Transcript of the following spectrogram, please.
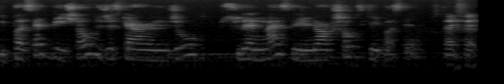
ils possèdent des choses jusqu'à un jour, soudainement, c'est leur chose qu'ils possèdent. tout à fait.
